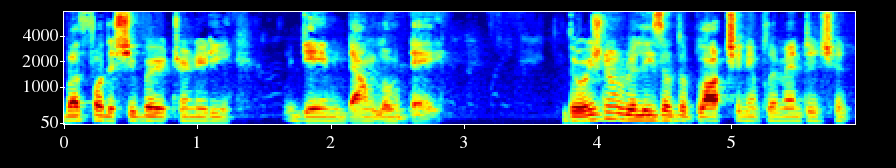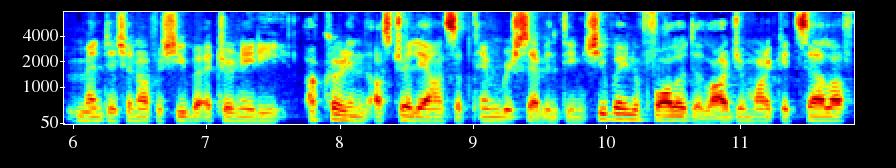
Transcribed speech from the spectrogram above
but for the Shiba Eternity game download day. The original release of the blockchain implementation of a Shiba Eternity occurred in Australia on September 17. Shiba Inu followed the larger market sell-off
